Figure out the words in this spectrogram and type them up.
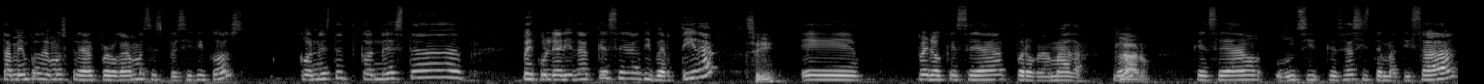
también podemos crear programas específicos con este con esta peculiaridad que sea divertida, sí, eh, pero que sea programada, ¿no? Claro que sea, un, que sea sistematizada,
